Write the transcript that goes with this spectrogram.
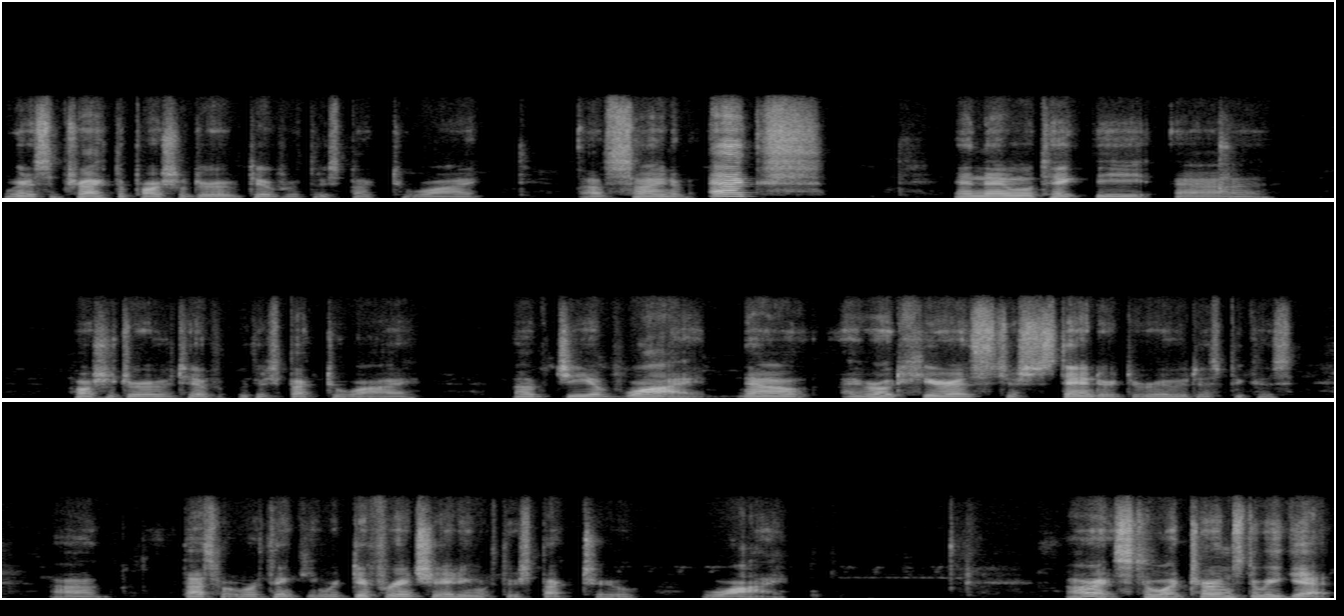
we're going to subtract the partial derivative with respect to y of sine of x, and then we'll take the uh, partial derivative with respect to y of g of y. Now, I wrote here as just standard derivatives because uh, that's what we're thinking. We're differentiating with respect to y. All right, so what terms do we get?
